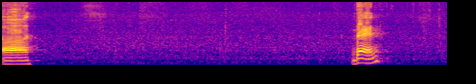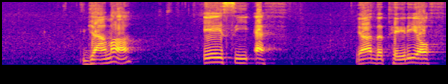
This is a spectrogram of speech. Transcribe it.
uh, then gamma ACF. Yeah, the theory of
